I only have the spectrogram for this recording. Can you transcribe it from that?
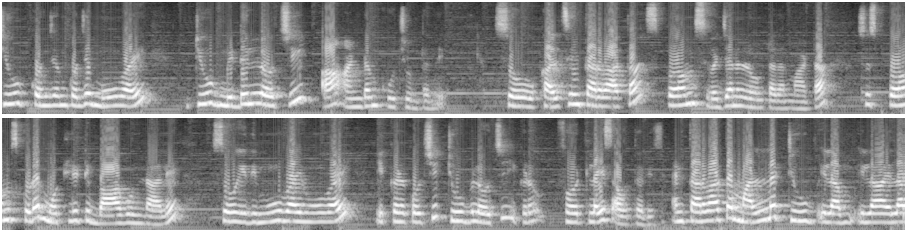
ట్యూబ్ కొంచెం కొంచెం మూవ్ అయ్యి ట్యూబ్ మిడిల్లో వచ్చి ఆ అండం కూర్చుంటుంది. సో కలిసిన తర్వాత స్పర్మ్స్ వెజనల్ ఉంటుంది అనమాట సో స్పర్మ్స్ కూడా మొటిలిటీ బాగుండాలి. సో ఇది మూవ్ అయి మూవ్ అయి ఇక్కడికి వచ్చి ట్యూబ్లో వచ్చి ఇక్కడ ఫర్టిలైజ్ అవుతుంది. అండ్ తర్వాత మళ్ళీ ట్యూబ్ ఇలా ఇలా ఇలా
